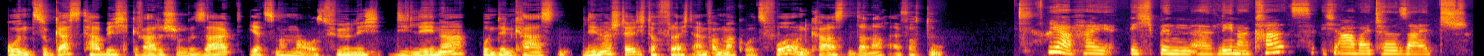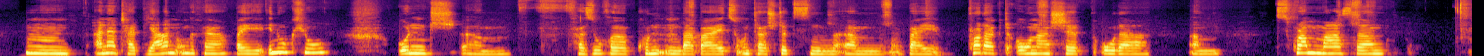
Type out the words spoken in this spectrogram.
und zu Gast habe ich gerade schon gesagt, jetzt nochmal ausführlich, die Lena und den Carsten. Lena, stell dich doch vielleicht einfach mal kurz vor und Carsten danach einfach du. Ja, hi, ich bin äh, Lena Kratz. Ich arbeite seit hm, anderthalb Jahren ungefähr bei InnoQ und ähm, versuche Kunden dabei zu unterstützen ähm, bei Product Ownership oder ähm, Scrum Master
